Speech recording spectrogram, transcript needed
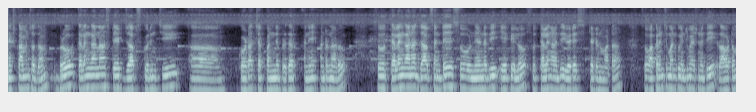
నెక్స్ట్ కామెంట్ చూద్దాం. బ్రో తెలంగాణ స్టేట్ జాబ్స్ గురించి కూడా చెప్పండి బ్రదర్ అని అంటున్నాడు. సో తెలంగాణ జాబ్స్ అంటే సో నేనున్నది ఏపీలో సో తెలంగాణది వేరే స్టేట్ అనమాట సో అక్కడ నుంచి మనకు ఇంటిమేషన్ అనేది రావటం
